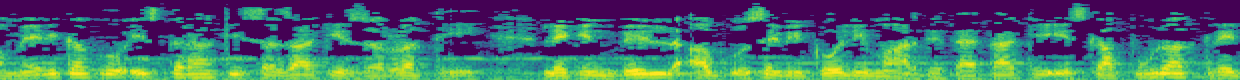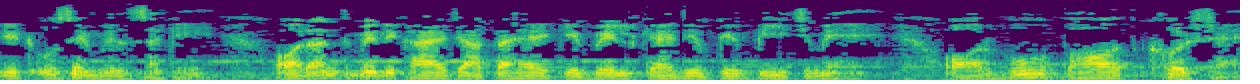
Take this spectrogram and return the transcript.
अमेरिका को इस तरह की सजा की ज़रूरत थी, लेकिन बिल अब उसे भी गोली मार देता है ताकि इसका पूरा क्रेडिट उसे मिल सके। और अंत में दिखाया जाता है कि बिल कैदियों के बीच में है और वो बहुत खुश है।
